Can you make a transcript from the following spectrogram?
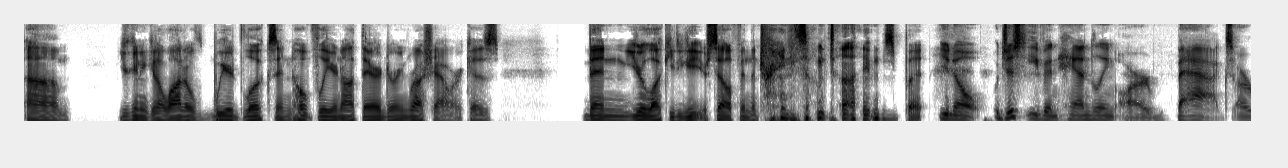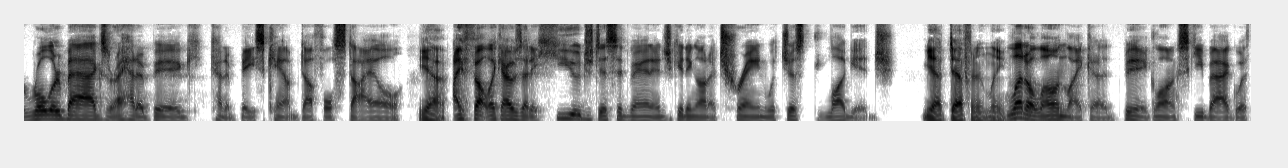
um you're gonna get a lot of weird looks and hopefully you're not there during rush hour because then you're lucky to get yourself in the train sometimes. But you know, just even handling our bags, our roller bags, or I had a big kind of base camp duffel style. yeah, I felt like I was at a huge disadvantage getting on a train with just luggage, yeah, definitely. let alone like a big long ski bag with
